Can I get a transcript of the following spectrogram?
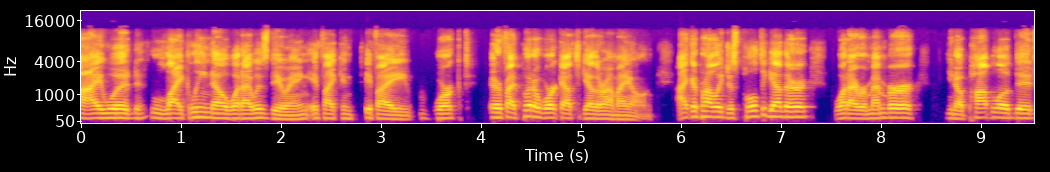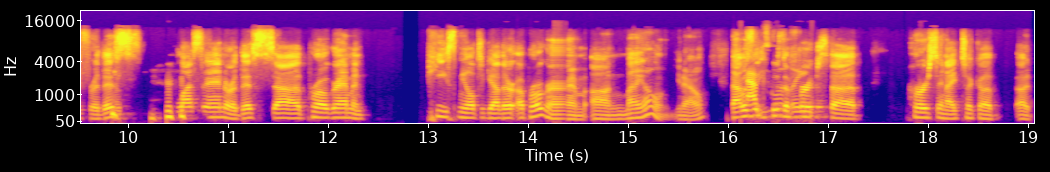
I would likely know what I was doing if I can if I worked or if I put a workout together on my own. I could probably just pull together what I remember, you know, Pablo did for this lesson or this uh, program and piecemeal together a program on my own. You know, that was, the, the first uh, person I took a, a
